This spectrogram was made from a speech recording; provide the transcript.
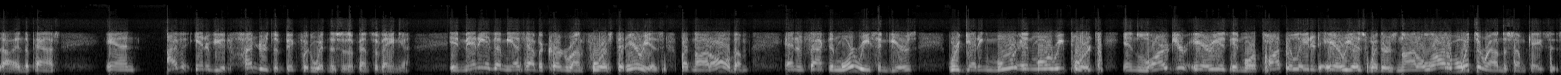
uh, in the past. And I've interviewed hundreds of Bigfoot witnesses in Pennsylvania. In many of them, yes, have occurred around forested areas, but not all of them. And in fact, in more recent years, we're getting more and more reports in larger areas, in more populated areas where there's not a lot of woods around in some cases.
